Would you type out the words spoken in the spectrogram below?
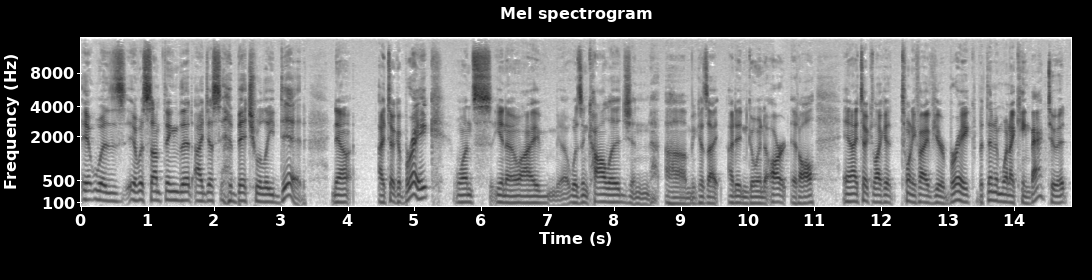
it was it was something that I just habitually did. Now, I took a break once, you know, I uh, was in college and um, because I, I didn't go into art at all. And I took like a 25 year break. But then when I came back to it,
